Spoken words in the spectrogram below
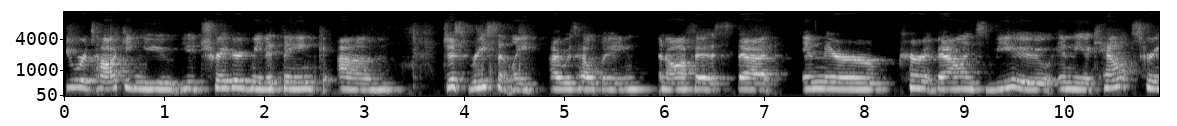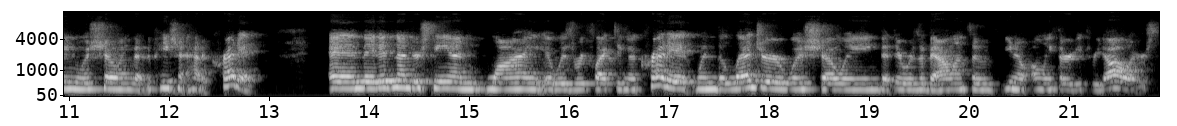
You were talking, you you triggered me to think. Um, just recently, I was helping an office that in their current balance view in the account screen was showing that the patient had a credit and they didn't understand why it was reflecting a credit when the ledger was showing that there was a balance of you know only $33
